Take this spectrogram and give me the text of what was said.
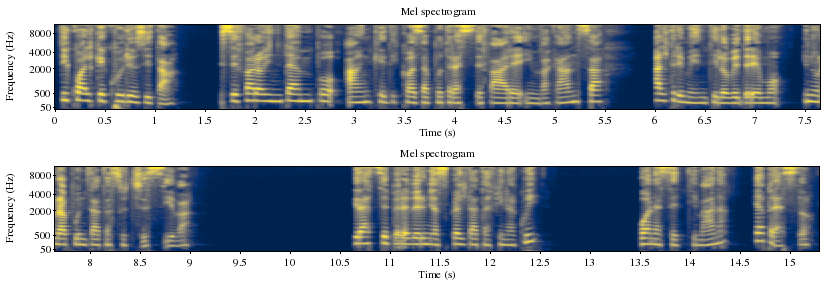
di qualche curiosità se farò in tempo anche di cosa potreste fare in vacanza, altrimenti lo vedremo in una puntata successiva. Grazie per avermi ascoltata fino a qui, buona settimana e a presto!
